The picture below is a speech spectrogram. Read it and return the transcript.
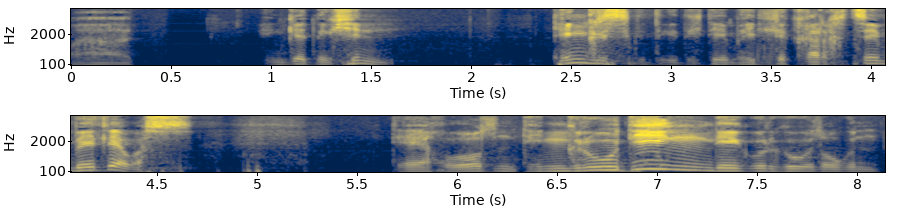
Аа ингээд нэг шин тэнгэрс гэдэг тийм хэллэг гаргацсан юм байлээ бас. Тэ хуулан тэнгэрүүдийн дээгүр гэвэл уг нь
